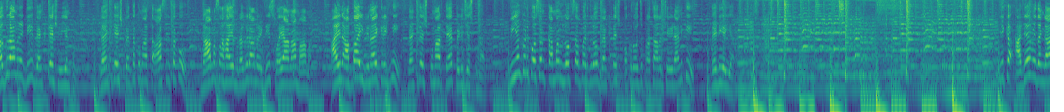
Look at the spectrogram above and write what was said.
రఘురామరెడ్డి వెంకటేష్ వియ్యంకుడు. వెంకటేష్ పెద్ద కుమార్తె ఆశ్రితకు రామసహాయం రఘురామరెడ్డి స్వయానా మామ. ఆయన అబ్బాయి వినాయక్ రెడ్డిని వెంకటేష్ కుమార్తె పెళ్ళి చేసుకున్నారు. వియ్యంకుడి కోసం ఖమ్మం లోక్సభ పరిధిలో వెంకటేష్ ఒకరోజు ప్రచారం చేయడానికి రెడీ అయ్యారు. ఇక అదే విధంగా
